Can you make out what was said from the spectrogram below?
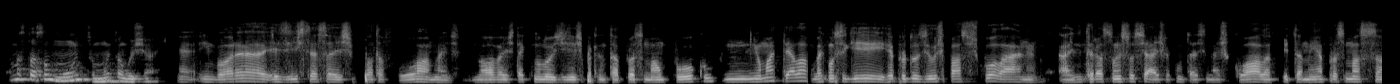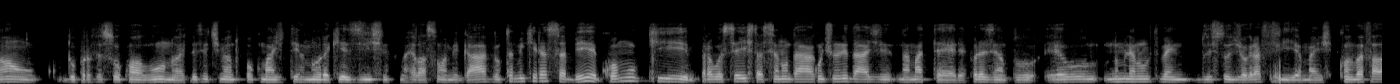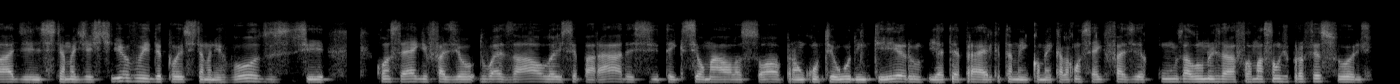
é uma situação muito, muito angustiante. É, embora existam essas plataformas, novas tecnologias para tentar aproximar um pouco, nenhuma tela vai conseguir reproduzir o espaço escolar, né? As interações sociais que acontecem na escola e também a aproximação do professor com o aluno, aquele sentimento um pouco mais de ternura que existe, uma relação amigável. Também queria saber como que para você está sendo dar continuidade na matéria. Por exemplo, eu não me lembro muito bem do estudo de geografia, mas quando vai falar de sistema digestivo e depois sistema nervoso, se consegue fazer duas aulas separadas, se tem que ser uma aula só para um conteúdo inteiro, e até para a Erika também, como é que ela consegue fazer com os alunos da formação de professores.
